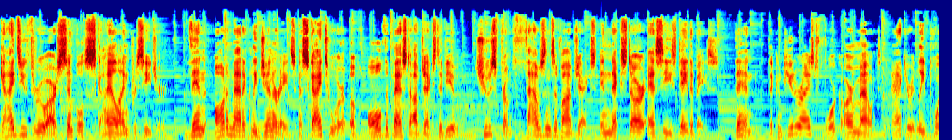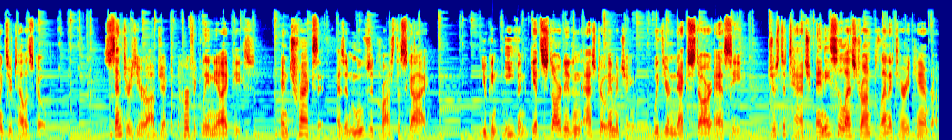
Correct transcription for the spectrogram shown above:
guides you through our simple SkyAlign procedure then automatically generates a sky tour of all the best objects to view. Choose from thousands of objects in NexStar SE's database. Then, the computerized fork arm mount accurately points your telescope, centers your object perfectly in the eyepiece, and tracks it as it moves across the sky. You can even get started in astroimaging with your NexStar SE. Just attach any Celestron planetary camera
